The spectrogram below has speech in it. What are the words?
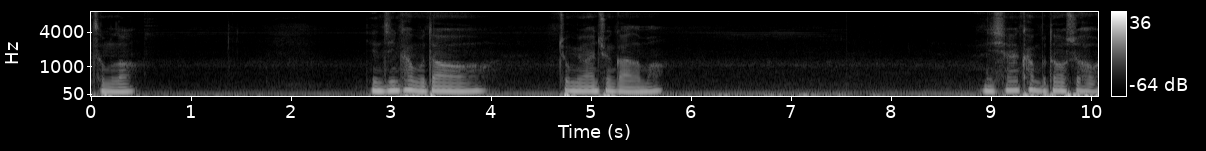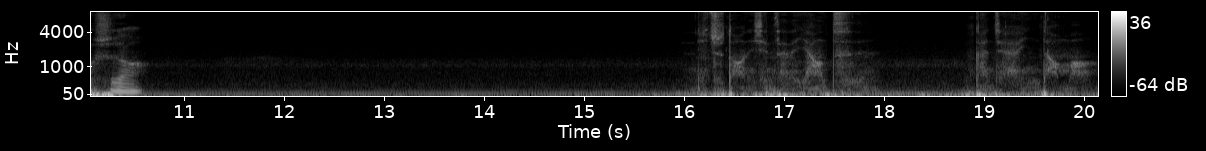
怎么了？眼睛看不到就没有安全感了吗？你现在看不到是好事啊。你知道你现在的样子看起来淫荡吗？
